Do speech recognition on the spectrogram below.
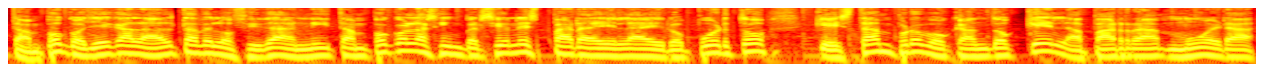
tampoco llega la alta velocidad, ni tampoco las inversiones para el aeropuerto que están provocando que la parra muera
